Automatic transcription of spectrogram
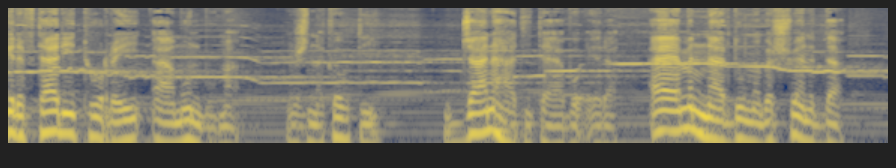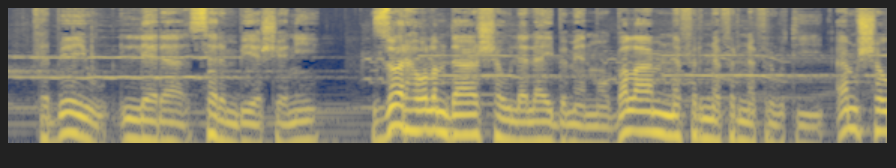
گرفتاری تووڕێی ئامون بوومە ژنەکەوتی جا نەهاتی تایە بۆ ئێرە ئایا من نردوومە بە شوێنتدا کە بێی و لێرە سرم بێشێنی زۆر هەوڵم دا شەو لە لای بمێنمەوە بەڵام نەفر نەفر نەفروتی ئەم شەو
